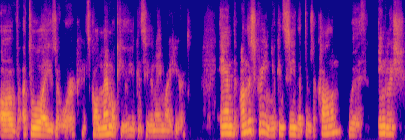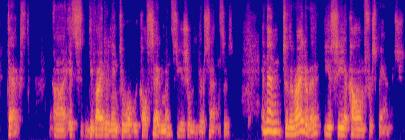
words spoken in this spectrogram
of a tool I use at work. It's called MemoQ. You can see the name right here. And on the screen, you can see that there's a column with English text. Uh, it's divided into what we call segments. Usually they're sentences. And then to the right of it, you see a column for Spanish.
